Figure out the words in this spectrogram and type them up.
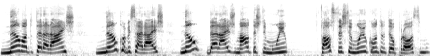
não adulterarás, não cobiçarás, não darás mau testemunho, falso testemunho contra o teu próximo.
